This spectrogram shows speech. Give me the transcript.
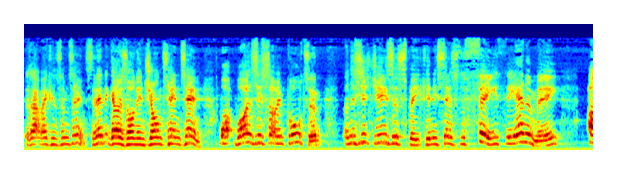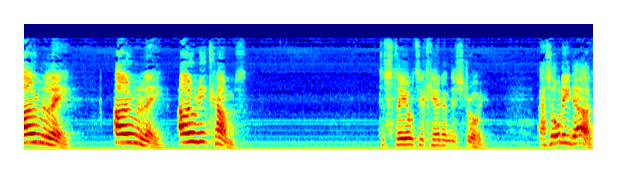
Is that making some sense? And then it goes on in John 10.10. 10. Why, why is this so important? And this is Jesus speaking. He says, the thief, the enemy, only, only, only comes to steal, to kill, and destroy. That's all he does.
